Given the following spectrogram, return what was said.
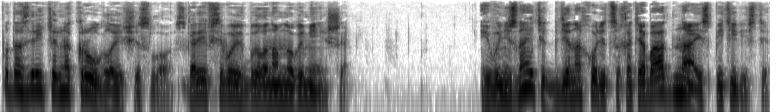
подозрительно круглое число. Скорее всего, их было намного меньше. И вы не знаете, где находится хотя бы одна из пятидесяти?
